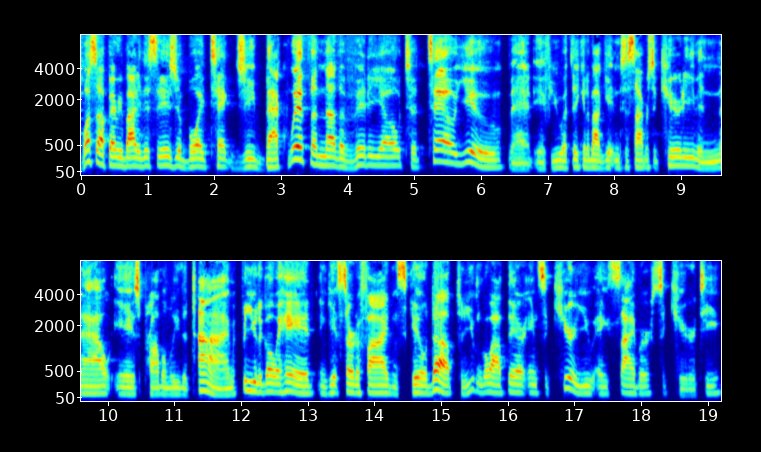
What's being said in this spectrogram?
What's up, everybody? This is your boy Tech Gee back with another video to tell you that if you are thinking about getting into cybersecurity, then now is probably the time for you to go ahead and get certified and skilled up so you can go out there and secure you a cybersecurity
